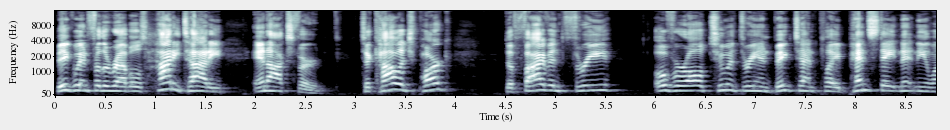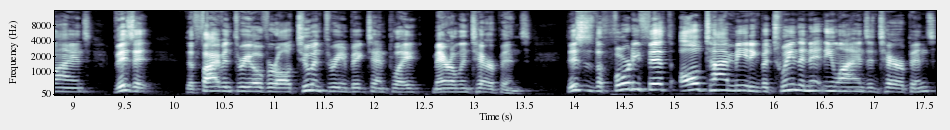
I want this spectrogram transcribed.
Big win for the Rebels, hotty toddy in Oxford. To College Park, the 5 and 3 overall, 2 and 3 in Big Ten play, Penn State Nittany Lions visit the 5 and 3 overall, 2 and 3 in Big Ten play, Maryland Terrapins. This is the 45th all time meeting between the Nittany Lions and Terrapins.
